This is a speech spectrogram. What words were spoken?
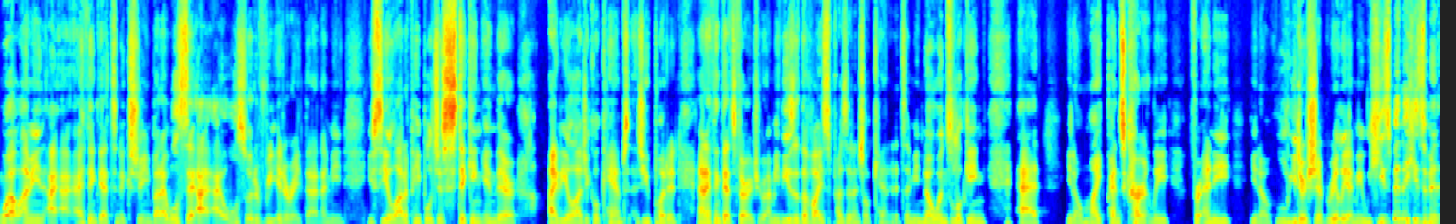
Well, I mean, I, I think that's an extreme, but I will say, I, I will sort of reiterate that. I mean, you see a lot of people just sticking in their ideological camps, as you put it. And I think that's very true. I mean, these are the vice presidential candidates. I mean, no one's looking at, you know, Mike Pence currently for any, you know, leadership really. I mean, he's been he's been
